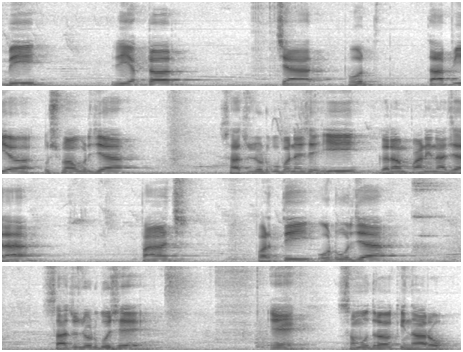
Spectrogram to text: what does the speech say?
B, reactor. ચાર ભૂતાપીય ઉષ્મા ઊર્જા. સાચું જોડકું બને છે. ઈ, ગરમ પાણીના જરા. પાંચ, ભરતી ઓટ ઊર્જા. સાચું જોડકું છે. એ, સમુદ્ર કિનારો.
